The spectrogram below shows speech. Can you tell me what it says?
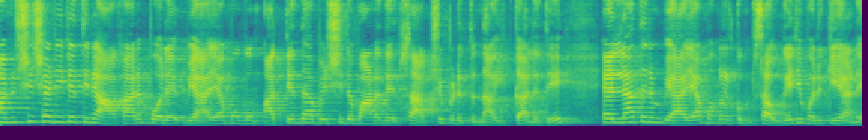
മനുഷ്യ ശരീരത്തിന് ആഹാരം പോലെ വ്യായാമവും അത്യന്താപേക്ഷിതമാണെന്ന് സാക്ഷ്യപ്പെടുത്തുന്ന ഇക്കാലത്തെ എല്ലാത്തരം വ്യായാമങ്ങൾക്കും സൗകര്യമൊരുക്കിയാണ്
